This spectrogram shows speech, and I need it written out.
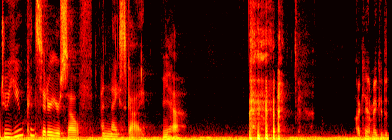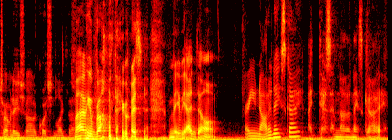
Do you consider yourself a nice guy? yeah. I can't make a determination on a question like that. I'm having a problem with that question. Maybe I don't. Are you not a nice guy? I guess I'm not a nice guy.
